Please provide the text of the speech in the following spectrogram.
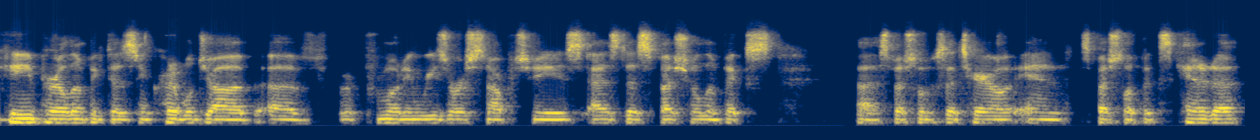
Canadian Paralympic does an incredible job of promoting resources and opportunities, as does Special Olympics, uh, Special Olympics Ontario and Special Olympics Canada.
